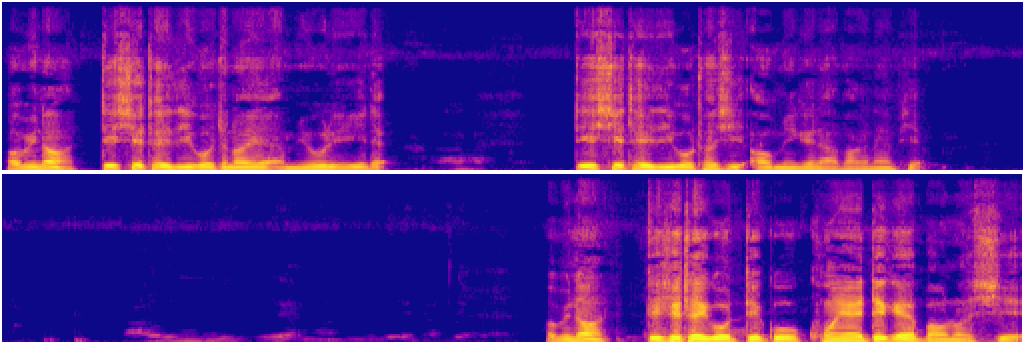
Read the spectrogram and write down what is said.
ဟုတ်ပြီနော်1 8ထိတ်စီကိုကျွန်တော်ရဲ့အမျိုးတွေတဲ့ တေးရှိထိပ်စီကိုထွက်ရှိအောင်မြင်ခဲ့တာဗာကနန်းဖြစ်ဟုတ်ပြီနော်တေးရှိထိပ်ကိုတစ်ကိုခွန်ရတစ်ကဲပေါင်းတော့ရှစ်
